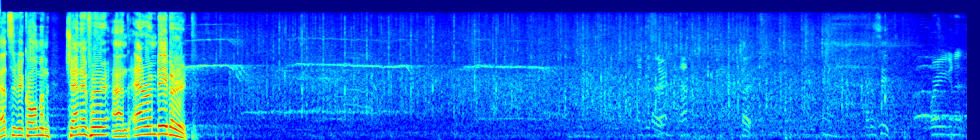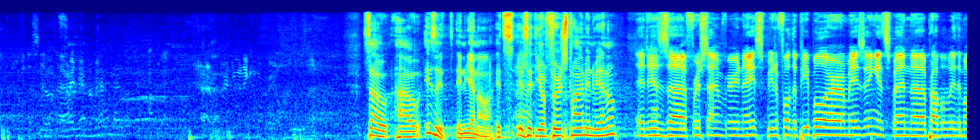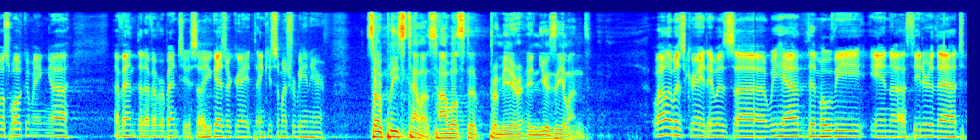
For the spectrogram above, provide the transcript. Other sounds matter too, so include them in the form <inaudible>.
Herzlich willkommen, Jennifer and Aaron gonna? So, how is it in Vienna? It's, is it your first time in Vienna? It is uh, first time, very nice, beautiful. The people are amazing. It's been uh, probably the most welcoming uh, event that I've ever been to. So you guys are great. Thank you so much for being here. So, please tell us, how was the premiere in New Zealand? Well, it was great. It was uh, we had the movie in a theater that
